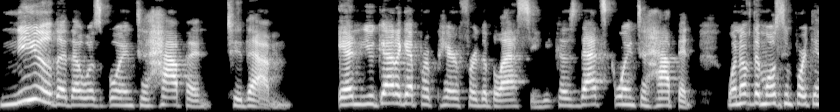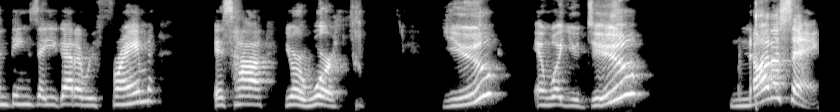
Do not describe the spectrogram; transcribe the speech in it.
knew that that was going to happen to them. And you got to get prepared for the blessing because that's going to happen. One of the most important things that you got to reframe is how your worth. You and what you do not the same.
